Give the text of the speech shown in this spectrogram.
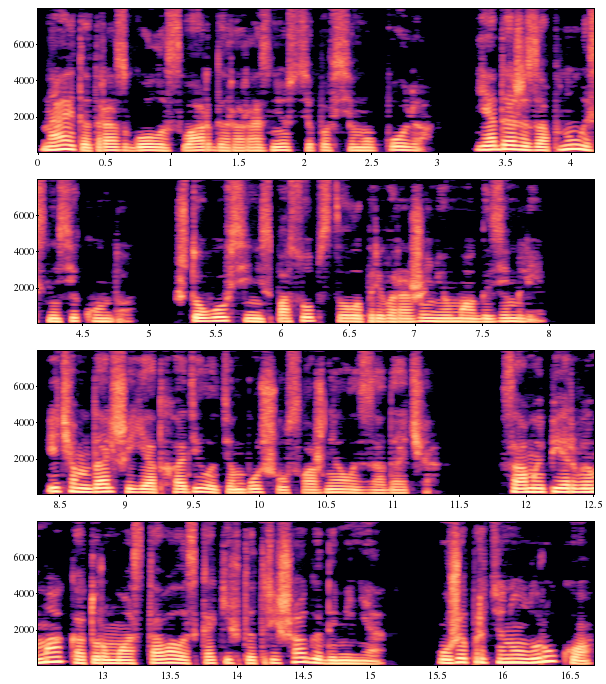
На этот раз голос Вардера разнесся по всему полю. Я даже запнулась на секунду, что вовсе не способствовало приворожению мага Земли. И чем дальше я отходила, тем больше усложнялась задача. Самый первый маг, которому оставалось каких-то три шага до меня, уже протянул руку,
